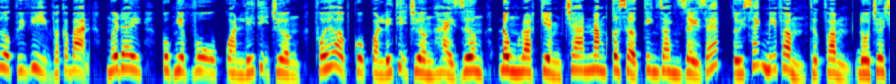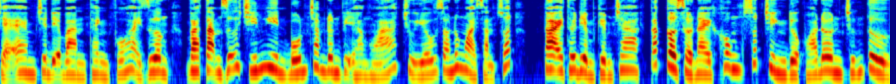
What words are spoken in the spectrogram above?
Thưa quý vị và các bạn, mới đây, Cục Nghiệp vụ Quản lý thị trường phối hợp Cục Quản lý thị trường Hải Dương đồng loạt kiểm tra 5 cơ sở kinh doanh giày dép, túi sách mỹ phẩm, thực phẩm, đồ chơi trẻ em trên địa bàn thành phố Hải Dương và tạm giữ 9.400 đơn vị hàng hóa chủ yếu do nước ngoài sản xuất Tại thời điểm kiểm tra, các cơ sở này không xuất trình được hóa đơn chứng từ,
